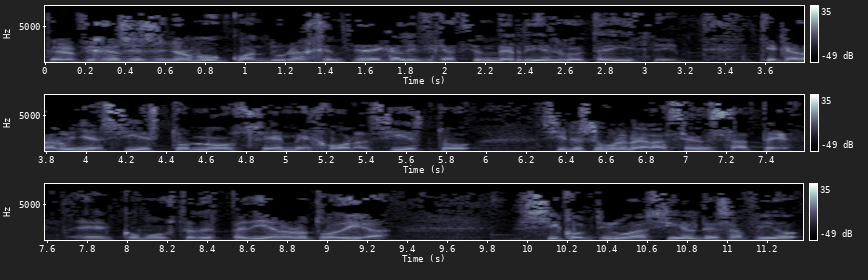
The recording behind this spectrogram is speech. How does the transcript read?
Pero fíjese, señor Bou, cuando una agencia de calificación de riesgo te dice que Cataluña, si esto no se mejora, si esto, si no se vuelve a la sensatez, eh, como ustedes pedían el otro día, si continúa así el desafío,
